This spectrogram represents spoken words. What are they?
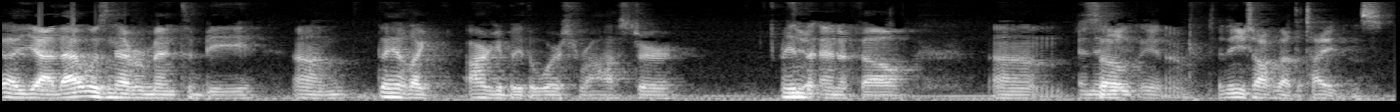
uh, yeah, that was never meant to be. Um, they have like arguably the worst roster in the NFL. Um, And then so you- you know, And then you talk about the Titans.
